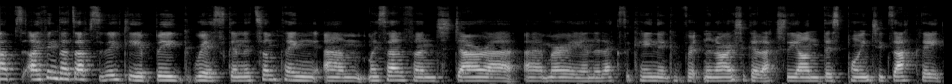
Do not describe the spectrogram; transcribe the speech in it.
I think that's absolutely a big risk, and it's something um, myself and Daragh uh, Murray and Alexa Koenig have written an article actually on this point exactly.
